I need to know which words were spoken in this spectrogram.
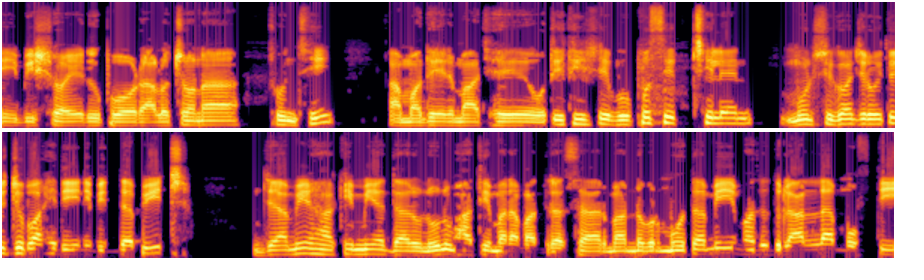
এই বিষয়ের উপর আলোচনা শুনছি। আমাদের মাঝে অতিথি হিসেবে উপস্থিত ছিলেন মুন্সিগঞ্জের ঐতিহ্যবাহী দিনী বিদ্যাপীঠ জামিয়া হাকিমিয়া দারুল উলুম হাতিমারা মাদ্রাসার মান্যবর মোহতামি মাহুদুল আল্লাহ মুফতি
